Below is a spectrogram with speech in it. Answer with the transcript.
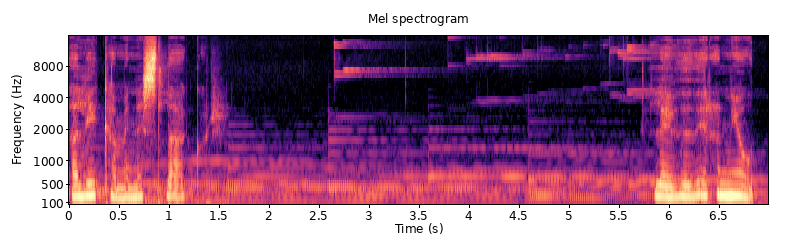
að líka minni slagur leifðu þér að njóta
